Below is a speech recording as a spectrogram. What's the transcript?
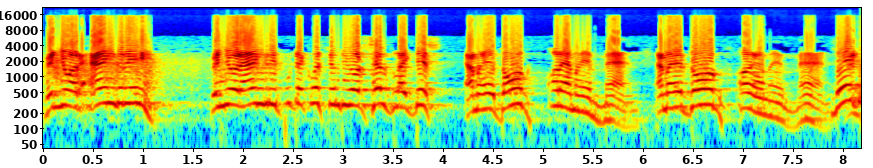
When you are angry, when you are angry, put a question to yourself like this. Am I a dog or am I a man? Am I a dog or am I a man? లేక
